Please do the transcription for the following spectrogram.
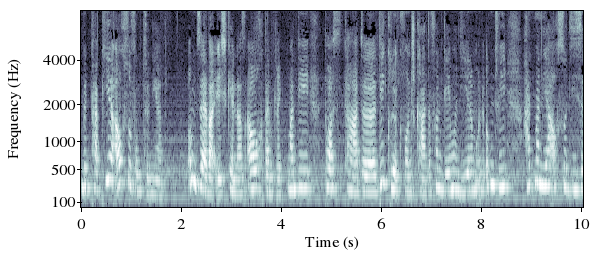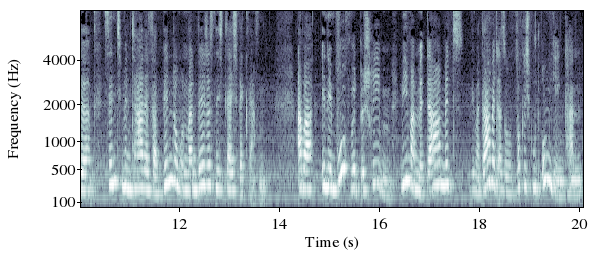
mit Papier auch so funktioniert. Und selber ich kenne das auch. Dann kriegt man die Postkarte, die Glückwunschkarte von dem und jenem. Und irgendwie hat man ja auch so diese sentimentale Verbindung und man will das nicht gleich wegwerfen. Aber in dem Buch wird beschrieben, wie man mit damit, wie man damit also wirklich gut umgehen kann.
